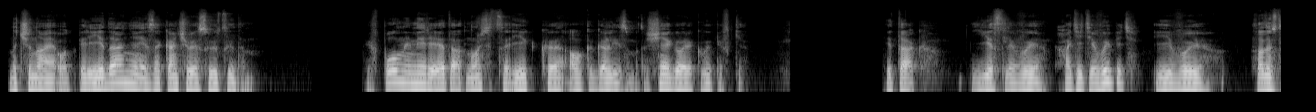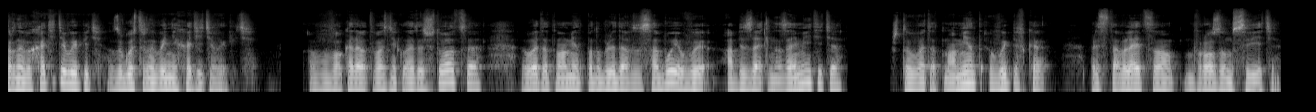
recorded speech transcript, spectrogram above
начиная от переедания и заканчивая суицидом. И в полной мере это относится и к алкоголизму, точнее говоря, к выпивке. Итак, если вы хотите выпить, и вы, с одной стороны, вы хотите выпить, с другой стороны, вы не хотите выпить. Когда вот возникла эта ситуация, в этот момент, понаблюдав за собой, вы обязательно заметите, что в этот момент выпивка представляется вам в розовом свете.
